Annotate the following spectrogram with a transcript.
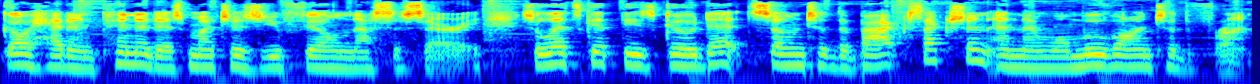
go ahead and pin it as much as you feel necessary. So let's get these godets sewn to the back section and then we'll move on to the front.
